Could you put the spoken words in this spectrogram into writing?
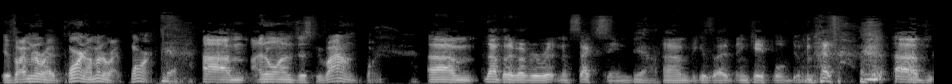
if I'm going to write porn, I'm going to write porn. Yeah. Um, I don't want to just be violent porn. Um, not that I've ever written a sex scene. Yeah. Um, because I'm incapable of doing that. um,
